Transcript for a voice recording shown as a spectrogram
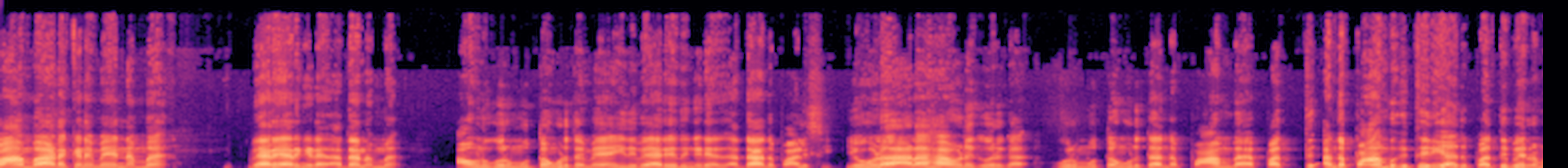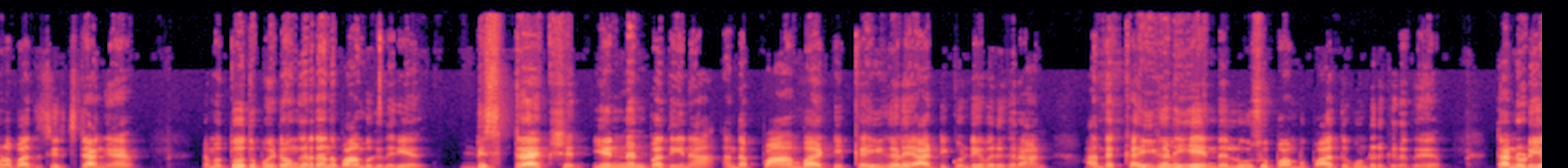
பாம்பை அடக்கணுமே நம்ம வேறு யாரும் கிடையாது. அதான் நம்ம. அவனுக்கு ஒரு முத்தம் கொடுத்தமே இது வேறு எதுவும் கிடையாது. அதான் அந்த பாலிசி எவ்வளோ அழகாக அவனுக்கு ஒரு க ஒரு முத்தம் கொடுத்து அந்த பாம்பை பத்து அந்த பாம்புக்கு தெரியாது. பத்து பேர் நம்மளை பார்த்து சிரிச்சிட்டாங்க. நம்ம தோற்று போயிட்டோங்கிறது அந்த பாம்புக்கு தெரியாது. டிஸ்ட்ராக்ஷன் என்னன்னு பார்த்தீங்கன்னா அந்த பாம்பாட்டி கைகளை ஆட்டிக்கொண்டே வருகிறான். அந்த கைகளையே இந்த லூசு பாம்பு பார்த்து கொண்டிருக்கிறது. தன்னுடைய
